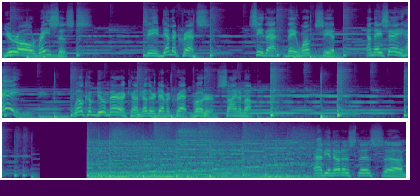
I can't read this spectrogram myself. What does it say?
You're all racists. See democrats see that they won't see it. And they say hey welcome to america. Another democrat voter. Sign them up Have you noticed this? Uh,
